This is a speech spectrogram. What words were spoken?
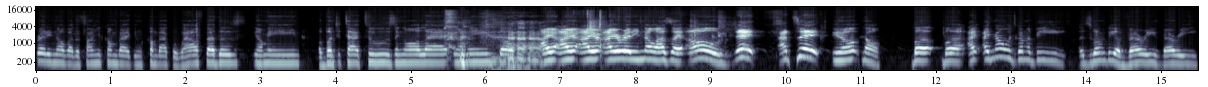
already know by the time you come back you come back with wild feathers, you know what I mean? A bunch of tattoos and all that, you know what I mean? So I, I I I already know. I was like, oh shit, that's it, you know? No. But but I, I know it's gonna be it's gonna be a very, very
